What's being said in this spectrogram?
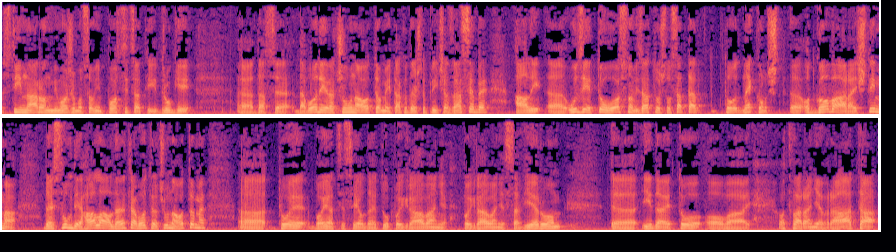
s tim naravno mi možemo s ovim posticati i druge E, da se da vodi računa o tome i tako da što priča za sebe, ali e, uh, uzije to u osnovi zato što sad ta, to nekom št, e, odgovara i štima da je svugdje halal, da ne treba voditi računa o tome, to je bojati se jel, da je to poigravanje, poigravanje sa vjerom i da je to ovaj otvaranje vrata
